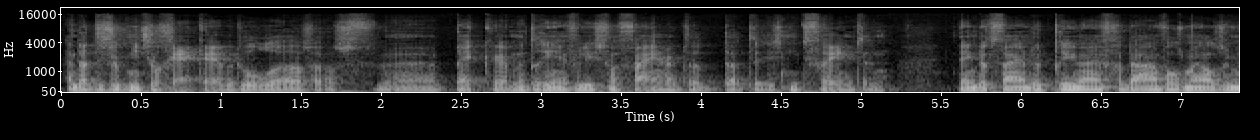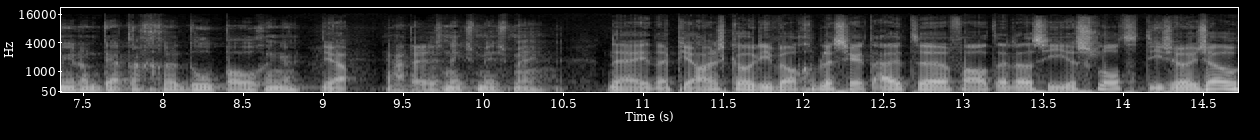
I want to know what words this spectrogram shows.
En dat is ook niet zo gek. Hè? Ik bedoel, als, als uh, PEC met 3 verlies van Feyenoord, dat, dat is niet vreemd. En ik denk dat Feyenoord het prima heeft gedaan. Volgens mij al ze meer dan 30 uh, doelpogingen. Ja. ja, daar is niks mis mee. Nee, dan heb je Hansko die wel geblesseerd uitvalt. en dan zie je Slot, die sowieso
